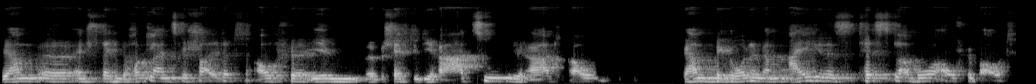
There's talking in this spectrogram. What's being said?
Wir haben äh, entsprechende Hotlines geschaltet, auch für eben äh, Beschäftigte, die Rat suchen, die Rat brauchen. Wir haben begonnen, wir haben ein eigenes Testlabor aufgebaut,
